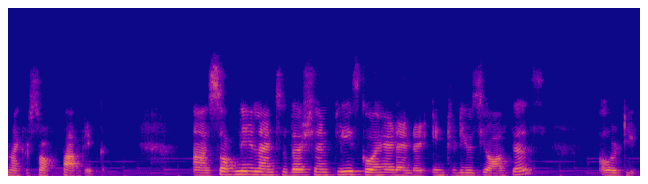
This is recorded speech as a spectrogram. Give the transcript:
Microsoft Fabric. Uh, Swapnil and Sudershan, please go ahead and introduce yourselves. Over to you.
